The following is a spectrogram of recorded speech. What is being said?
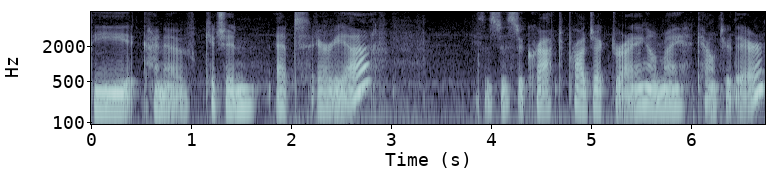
the kind of kitchenette area. This is just a craft project drying on my counter there.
